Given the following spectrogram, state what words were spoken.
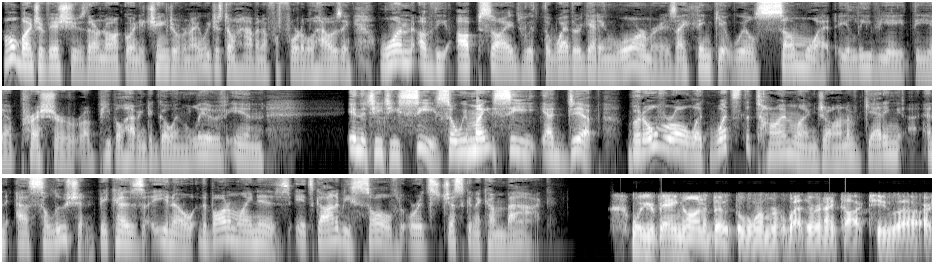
a whole bunch of issues that are not going to change overnight. We just don't have enough affordable housing. One of the upsides with the weather getting warmer is I think it will somewhat alleviate the uh, pressure of people having to go and live in in the TTC. So we might see a dip, but overall, like, what's the timeline, Jon, of getting an, a solution? Because, you know, the bottom line is it's got to be solved or it's just going to come back. Well, you're bang on about the warmer weather, and I talked to uh, our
